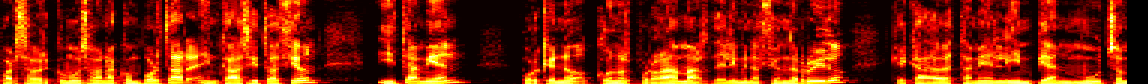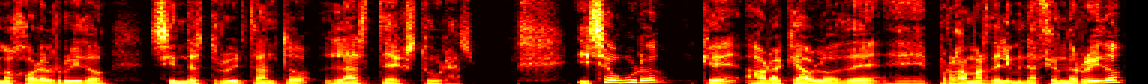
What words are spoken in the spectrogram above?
para saber cómo se van a comportar en cada situación y también, ¿por qué no?, con los programas de eliminación de ruido que cada vez también limpian mucho mejor el ruido sin destruir tanto las texturas. Y seguro que ahora que hablo de eh, programas de eliminación de ruido,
